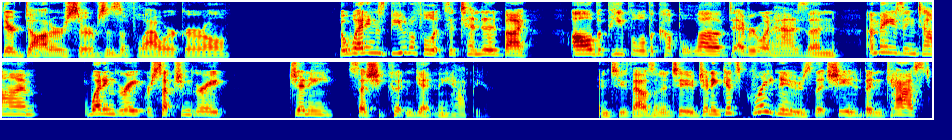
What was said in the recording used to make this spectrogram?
Their daughter serves as a flower girl. The wedding's beautiful. It's attended by all the people the couple loved. Everyone has an amazing time. Wedding great, reception great. Jennie says she couldn't get any happier. In 2002, Jennie gets great news that she had been cast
